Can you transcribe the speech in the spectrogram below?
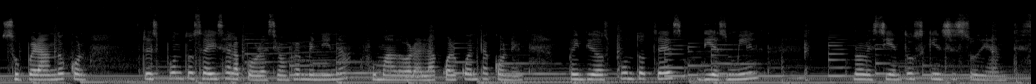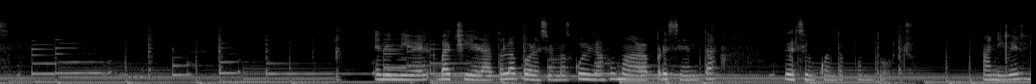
superando con 3.6 a la población femenina fumadora, la cual cuenta con el 22.3, 10.915 estudiantes. En el nivel bachillerato, la población masculina fumadora presenta del 50.8 a nivel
